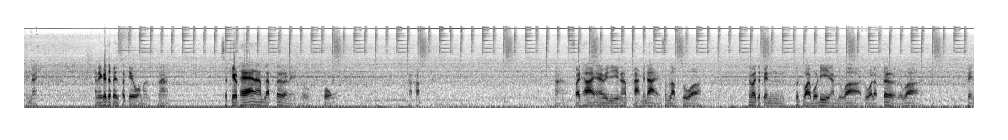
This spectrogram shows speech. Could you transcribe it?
เห็นไหมอันนี้ก็จะเป็นสเกลของมันนะฮะสเกลแท้นะครับแรปเตอร์เนี่ยดูโป่งนะครับไฟท้าย LED นะครับขาดไม่ได้สำหรับตัวไม่ว่าจะเป็นชุด wide body นะครับ หรือว่าตัว Raptor หรือว่าเป็น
